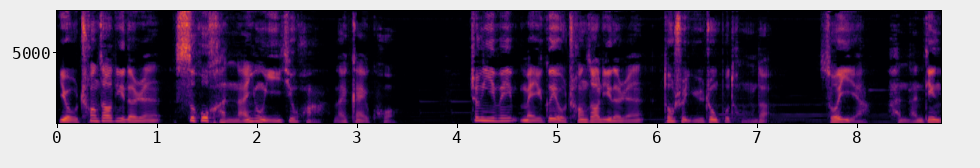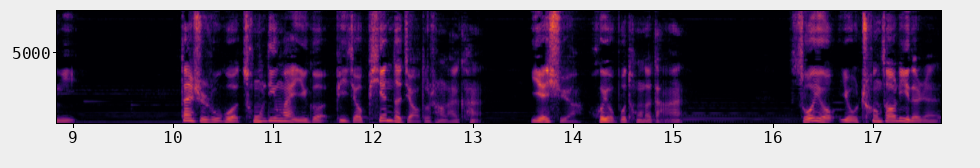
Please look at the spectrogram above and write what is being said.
有创造力的人似乎很难用一句话来概括。正因为每个有创造力的人都是与众不同的，所以啊，很难定义。但是如果从另外一个比较偏的角度上来看，也许啊，会有不同的答案。所有有创造力的人，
